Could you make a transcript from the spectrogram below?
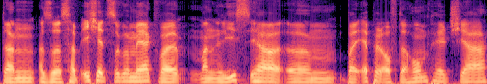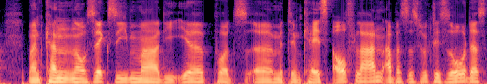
dann, also das habe ich jetzt so gemerkt, weil man liest ja ähm, bei Apple auf der Homepage, ja, man kann noch sechs, sieben Mal die EarPods äh, mit dem Case aufladen, aber es ist wirklich so, dass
